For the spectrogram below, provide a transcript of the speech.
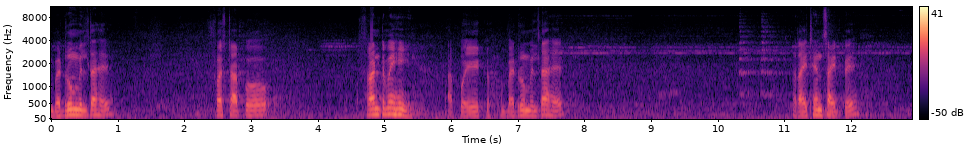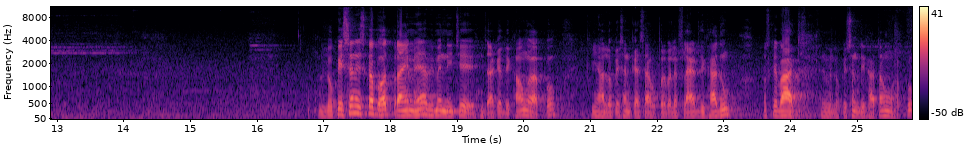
बेडरूम मिलता है। फ़र्स्ट आपको फ्रंट में ही आपको एक बेडरूम मिलता है राइट हैंड साइड पे। लोकेशन इसका बहुत प्राइम है। अभी मैं नीचे जाके दिखाऊँगा आपको कि यहाँ लोकेशन कैसा है। ऊपर पहले फ्लैट दिखा दूँ, उसके बाद फिर मैं लोकेशन दिखाता हूँ आपको।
